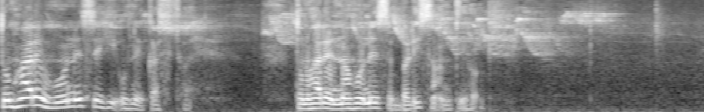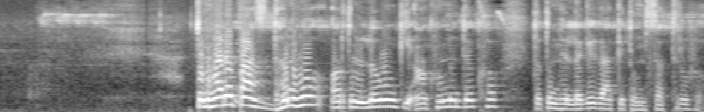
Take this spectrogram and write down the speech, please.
तुम्हारे होने से ही उन्हें कष्ट है। तुम्हारे न होने से बड़ी शांति होगी। तुम्हारे पास धन हो और तुम लोगों की आँखों में देखो तो तुम्हें लगेगा कि तुम शत्रु हो।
